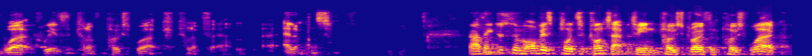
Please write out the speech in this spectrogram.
work with kind of post-work kind of um, elements. Now, I think just some obvious points of contact between post-growth and post-work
